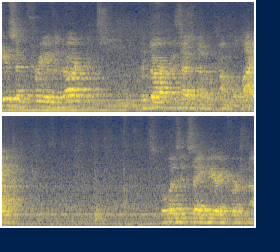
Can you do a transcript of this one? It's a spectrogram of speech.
isn't free of the darkness. The darkness hasn't overcome the light. But what does it say here in verse 9?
